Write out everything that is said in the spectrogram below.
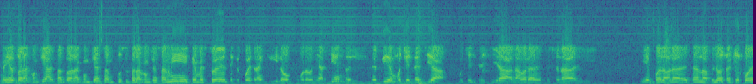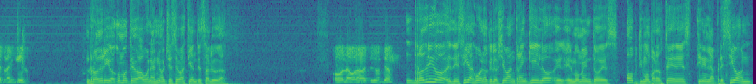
me dio toda la confianza, toda la confianza, me puso toda la confianza en mí, que me suelte, que juegue tranquilo, como lo venía haciendo, y me pide mucha intensidad, mucha intensidad a la hora de presionar y, y después a la hora de tener la pelota, que juegue tranquilo. Rodrigo, ¿cómo te va? Buenas noches. Sebastián te saluda. Hola, buenas noches, Sebastián. Rodrigo, decías, bueno, que lo llevan tranquilo, el, el momento es óptimo para ustedes, tienen la presión,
